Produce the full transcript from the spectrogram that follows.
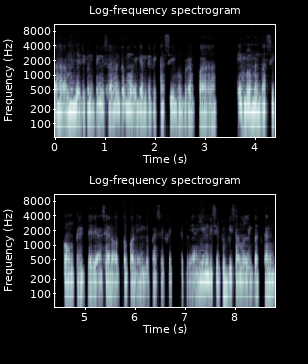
uh, menjadi penting misalnya untuk mengidentifikasi beberapa implementasi konkret dari ASEAN Autocon Indo-Pasifik gitu ya. Yang di situ bisa melibatkan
